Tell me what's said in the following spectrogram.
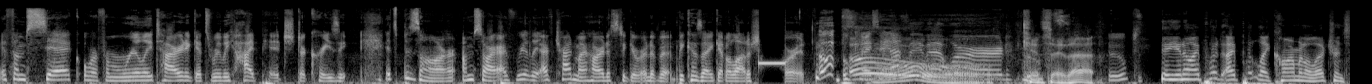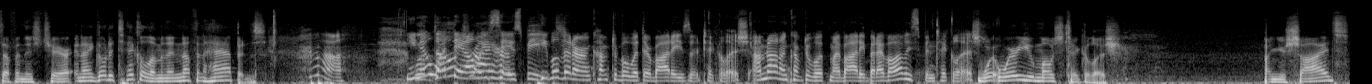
if I'm sick or if I'm really tired, it gets really high pitched or crazy. It's bizarre. I'm sorry. I've really, I've tried my hardest to get rid of it because I get a lot of for it. Oops. Can I say that? Say that oh. word. Can't say that. Oops. Yeah, you know, I put I put like Carmen Electra and stuff in this chair, and I go to tickle them, and then nothing happens. Huh. You Well, know what they always her say is feet. people that are uncomfortable with their bodies are ticklish. I'm not uncomfortable with my body, but I've always been ticklish. Where, where are you most ticklish? On your sides?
